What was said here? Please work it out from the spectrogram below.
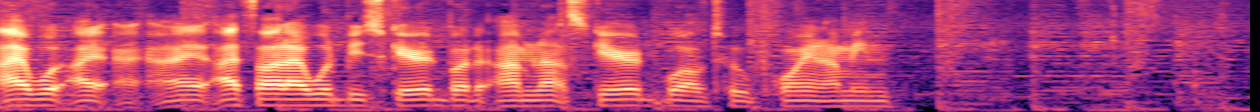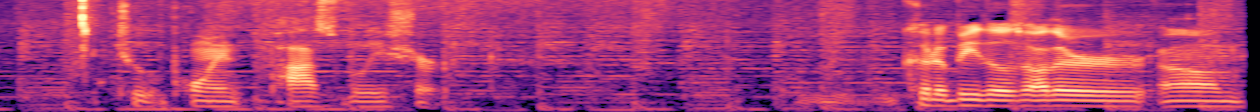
I would, I, I, I thought I would be scared, but I'm not scared. Well, to a point. I mean, to a point, possibly sure. Could it be those other um,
